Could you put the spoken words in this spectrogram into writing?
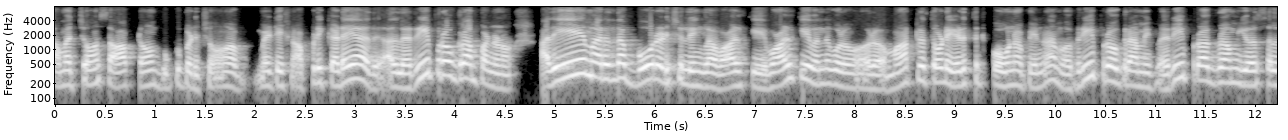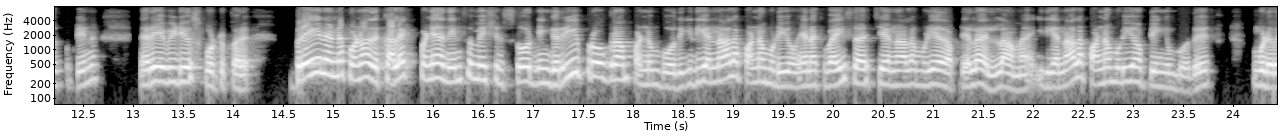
சமைச்சோம் சாப்பிட்டோம் புக்கு படித்தோம் மெடிடேஷன் அப்படி கிடையாது. அதில் ரீப்ரோக்ராம் பண்ணணும். அதே மாதிரி இருந்தால் போர் அடிச்சு இல்லைங்களா வாழ்க்கையை? வாழ்க்கையை வந்து ஒரு ஒரு மாற்றத்தோட எடுத்துகிட்டு போகணும் அப்படின்னா நம்ம ரீப்ரோக்ராமிங் ரீப்ரோக்ராம் யுவர் செல்ஃப் அப்படின்னு நிறைய வீடியோஸ் போட்டிருப்பாரு. பிரெயின் என்ன பண்ணும்? அதை கலெக்ட் பண்ணி அந்த இன்ஃபர்மேஷன் ஸ்டோர் நீங்க ரீப்ரோக்ராம் பண்ணும்போது இது என்னால பண்ண முடியும்? எனக்கு வயசாச்சு என்னால முடியாது அப்படியெல்லாம் இல்லாம இது என்னால பண்ண முடியும் அப்படிங்கும்போது உங்களோட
